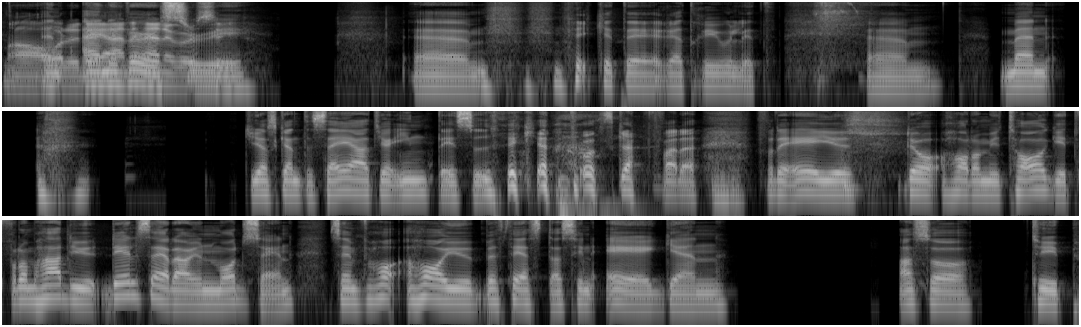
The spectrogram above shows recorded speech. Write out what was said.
Ja, en det det? An- anniversary. Ehm, vilket är rätt roligt. Ehm, men jag ska inte säga att jag inte är sugen på att skaffa det. För det är ju, då har de ju tagit, för de hade ju, dels är det ju en modscen, sen ha, har ju Bethesda sin egen, alltså typ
